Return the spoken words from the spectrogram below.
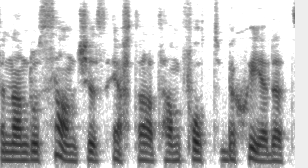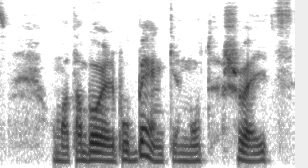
Fernando Sanchez efter att han fått beskedet om att han började på bänken mot Schweiz.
